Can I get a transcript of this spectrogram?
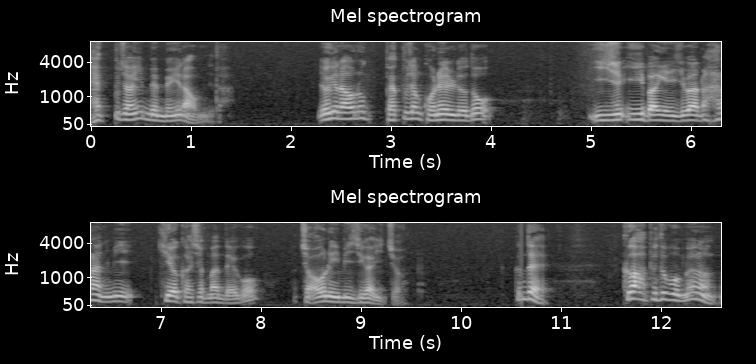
백부장이 몇 명이 나옵니다. 여기 나오는 백부장 고넬료도 이방인이지만 하나님이 기억하셔만 되고 좋은 이미지가 있죠. 근데 그 앞에도 보면은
